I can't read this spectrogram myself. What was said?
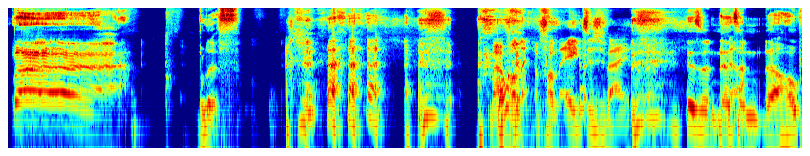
Bah. Bluff. Maar van, van eten zwijgen we. Het is een, het een, een hoop,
